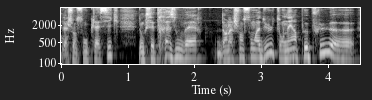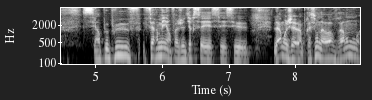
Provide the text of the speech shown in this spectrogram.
la chanson classique. Donc c'est très ouvert. Dans la chanson adulte, on est un peu plus, euh, c'est un peu plus fermé. Enfin, je veux dire, c'est, c'est, c'est... là, moi, j'ai l'impression d'avoir vraiment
